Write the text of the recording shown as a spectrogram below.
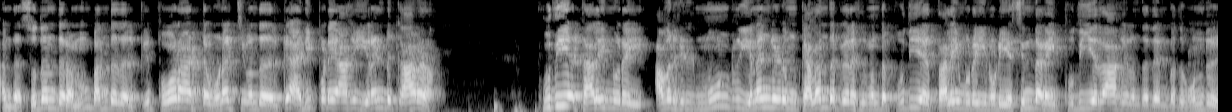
அந்த சுதந்திரம் வந்ததற்கு போராட்ட உணர்ச்சி வந்ததற்கு அடிப்படையாக இரண்டு காரணம். புதிய தலைமுறை அவர்கள் மூன்று இனங்களும் கலந்த பிறகு வந்த புதிய தலைமுறையினுடைய சிந்தனை புதியதாக இருந்தது என்பது ஒன்று.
